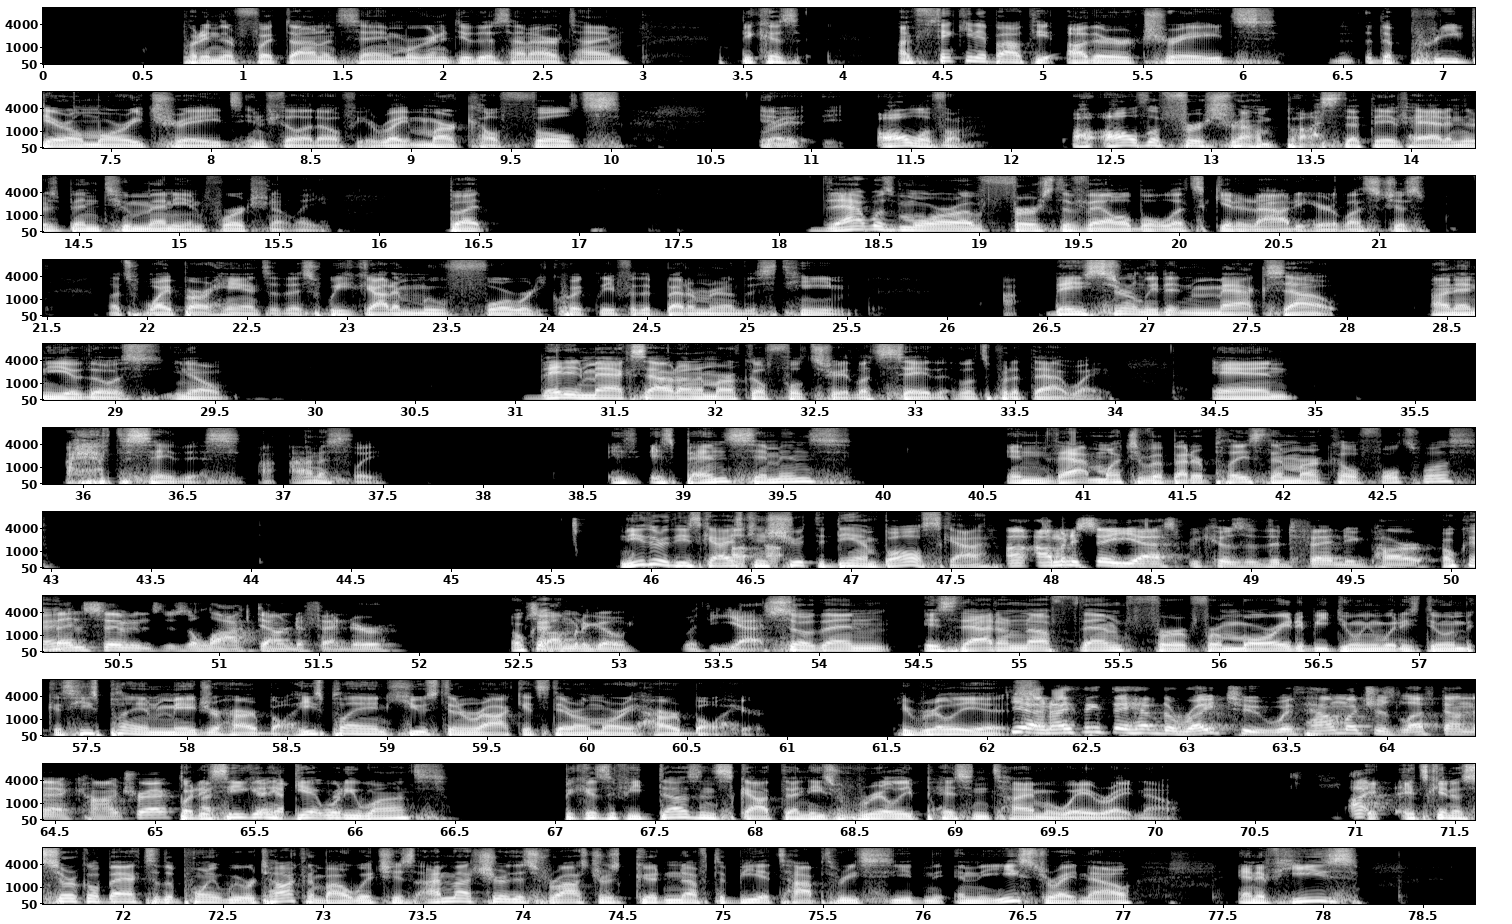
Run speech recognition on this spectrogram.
putting their foot down and saying we're going to do this on our time? Because I'm thinking about the other trades, the pre Daryl Morey trades in Philadelphia, right? Markelle Fultz, Right. all of them, all the first round busts that they've had, and there's been too many, unfortunately. But that was more of first available. Let's get it out of here. Let's just let's wipe our hands of this. We've got to move forward quickly for the betterment of this team. They certainly didn't max out on any of those. You know, they didn't max out on a Marco Fultz trade. Let's say that. Let's put it that way. And I have to say this uh, honestly: is is Ben Simmons in that much of a better place than Markelle Fultz was? Neither of these guys can Uh, uh, shoot the damn ball, Scott. I'm going to say yes because of the defending part. Okay. Ben Simmons is a lockdown defender. Okay. So I'm going to go with yes. So then, is that enough then for for Morey to be doing what he's doing because he's playing major hardball? He's playing Houston Rockets, Daryl Morey hardball here. He really is. yeah, and I think they have the right to with how much is left on that contract. but I is he going to get what he wants? Because if he doesn't, Scott, then he's really pissing time away right now. I- it's going to circle back to the point we were talking about, which is I'm not sure this roster is good enough to be a top three seed in, in the East right now. And if he's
